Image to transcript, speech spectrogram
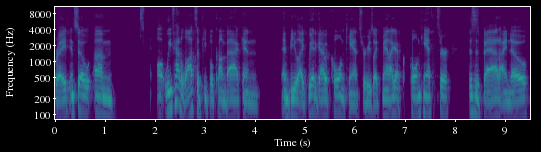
right? And so um, we've had lots of people come back and and be like, we had a guy with colon cancer who's like, man, I got colon cancer. This is bad. I know,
